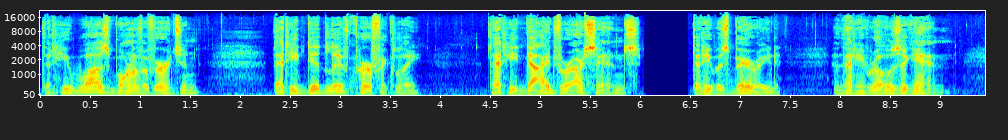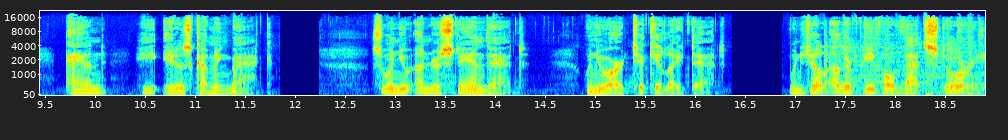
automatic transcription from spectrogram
that he was born of a virgin, that he did live perfectly, that he died for our sins, that he was buried, and that he rose again, and he is coming back. So when you understand that, when you articulate that, when you tell other people that story,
